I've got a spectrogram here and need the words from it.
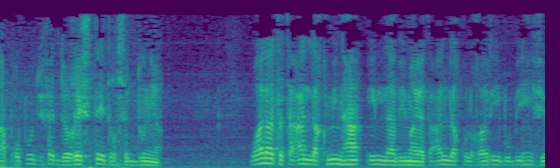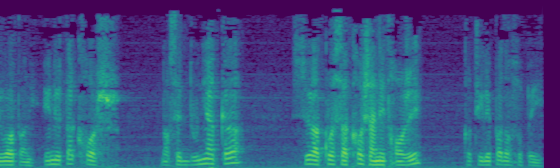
à propos du fait de rester dans cette dunya. Et ne t'accroche dans cette dunya qu'à ce à quoi s'accroche un étranger quand il n'est pas dans son pays.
